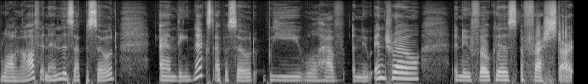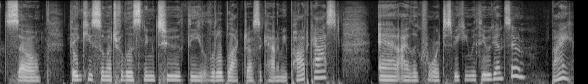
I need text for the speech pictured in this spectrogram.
log off and end this episode. And the next episode, we will have a new intro, a new focus, a fresh start. So, thank you so much for listening to the Little Black Dress Academy podcast. And I look forward to speaking with you again soon. Bye.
